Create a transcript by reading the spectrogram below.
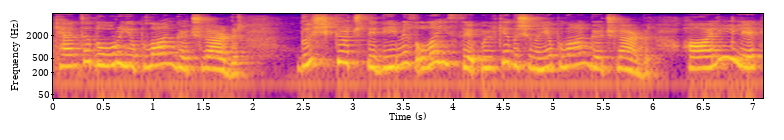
kente doğru yapılan göçlerdir. Dış göç dediğimiz olay ise ülke dışına yapılan göçlerdir. Haliyle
